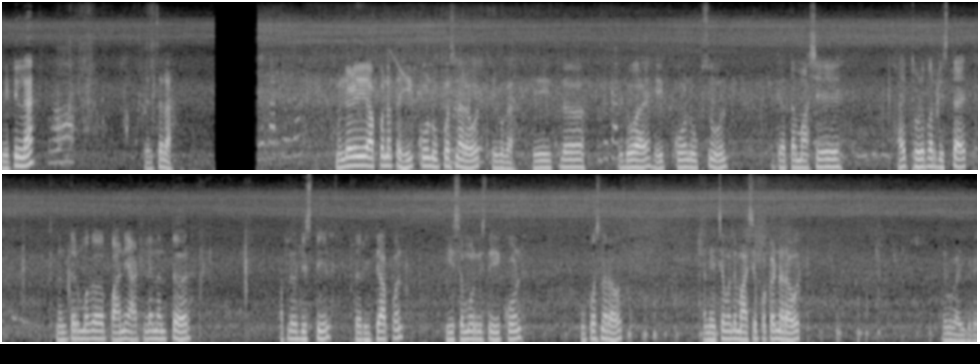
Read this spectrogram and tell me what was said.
भेटेल ना? तर चला. मंडळी आपण आता ही कोंड उपसणार आहोत. हे बघा हे इथलं हे डो आहे. हे कोंड उपसून ते आता मासे आहेत थोडेफार दिसत आहेत. नंतर मग पाणी आटल्यानंतर आपल्याला दिसतील. तर इथे आपण ही समोर दिसते ही कोंड उपसणार आहोत. आणि याच्यामध्ये मासे पकडणार आहोत. हे बघा इकडे.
